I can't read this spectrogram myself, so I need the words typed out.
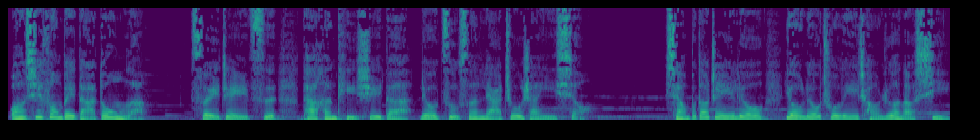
王熙凤被打动了。所以这一次，他很体恤的留祖孙俩住上一宿。想不到这一留又留出了一场热闹戏。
